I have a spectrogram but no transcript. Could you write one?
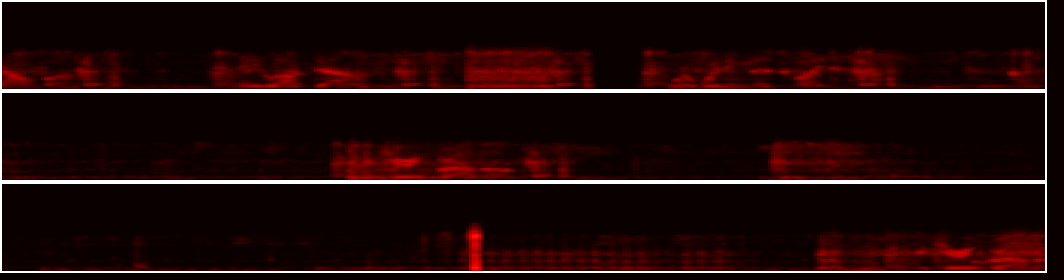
Alpha. A lockdown. We're winning this fight. Securing Bravo. Securing Bravo.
